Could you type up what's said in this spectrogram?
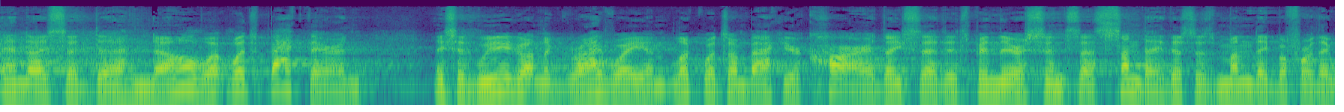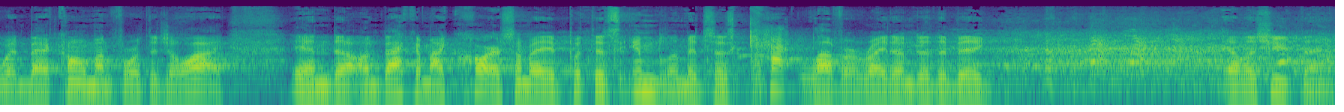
And I said, uh, No, what, what's back there? And they said, We need to go out in the driveway and look what's on back of your car. They said, It's been there since uh, Sunday. This is Monday before they went back home on 4th of July. And uh, on back of my car, somebody put this emblem. It says cat lover right under the big LSU thing.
